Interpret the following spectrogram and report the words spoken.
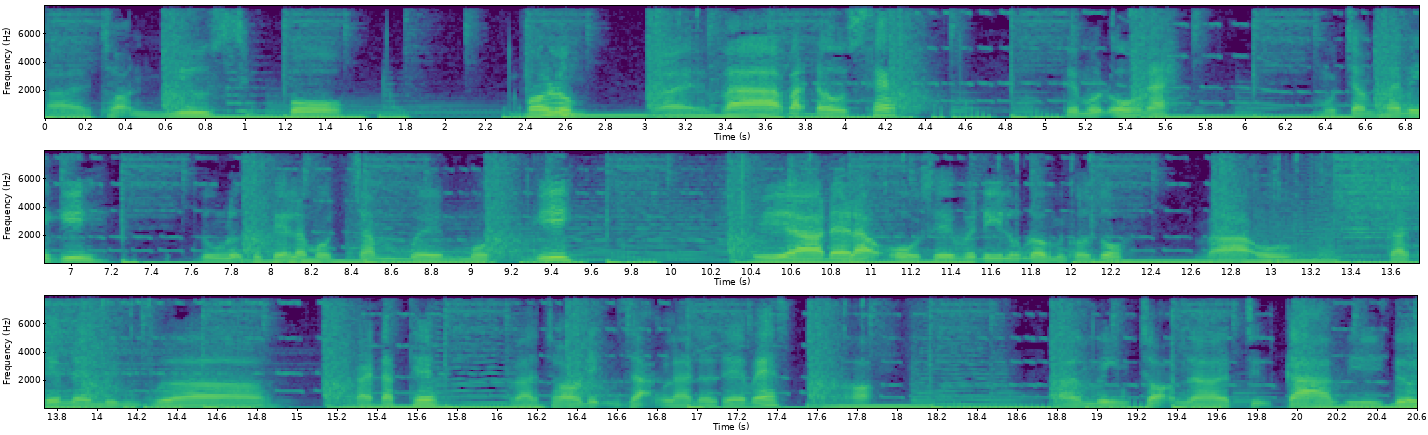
uh, chọn new simple volume. Đấy, và bắt đầu set thêm một ổ này. 120GB dung lượng thực tế là 111GB thì uh, đây là ổ CVD lúc đầu mình có rồi. Và ổ ca thêm này mình vừa cài đặt thêm và cho định dạng là NTFS đó à, mình chọn uh, chữ K vì biểu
